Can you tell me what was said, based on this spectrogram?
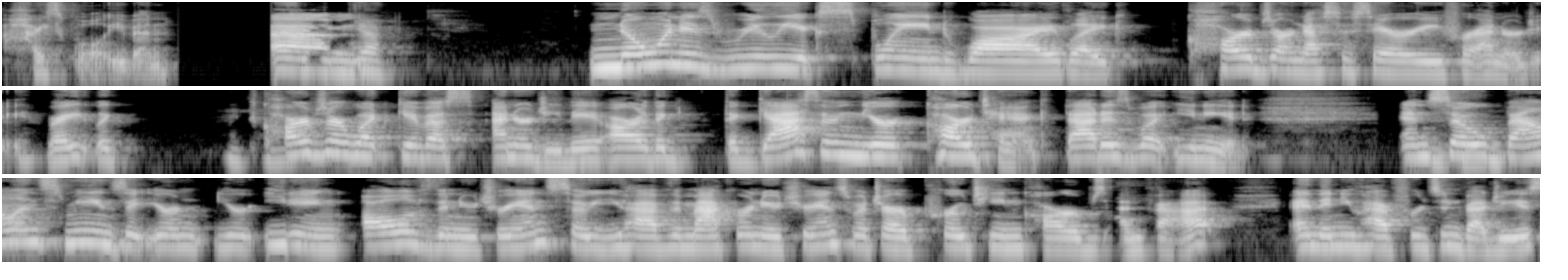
high school even. Um, yeah. No one is really explained why like carbs are necessary for energy, right? Like mm-hmm. carbs are what give us energy. They are the the gas in your car tank. That is what you need. And so mm-hmm. balanced means that you're you're eating all of the nutrients. So you have the macronutrients, which are protein, carbs, and fat, and then you have fruits and veggies,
